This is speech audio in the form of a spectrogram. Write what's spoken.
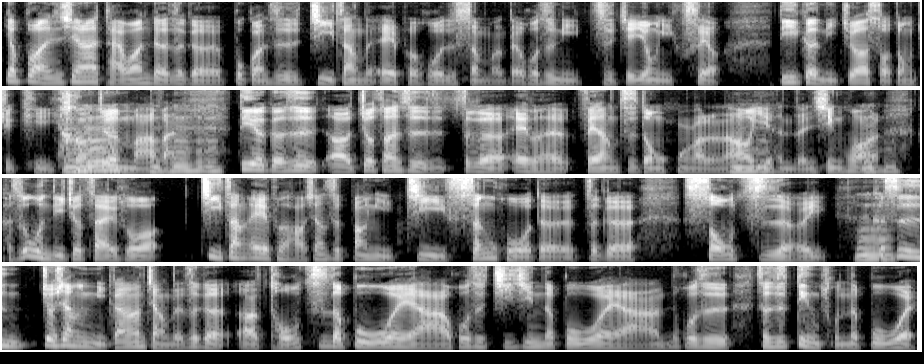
要不然现在台湾的这个不管是记账的 App 或者什么的，或是你直接用 Excel，第一个你就要手动去 key，就很麻烦。第二个是呃，就算是这个 app 非常自动化了，然后也很人性化了，可是问题就在于说，记账 app 好像是帮你记生活的这个收支而已。嗯、可是就像你刚刚讲的这个呃，投资的部位啊，或是基金的部位啊，或是甚至定存的部位。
